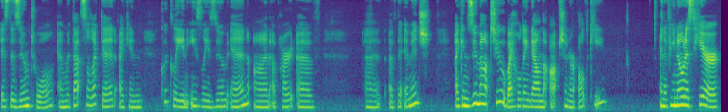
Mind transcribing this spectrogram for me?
is the zoom tool and with that selected I can quickly and easily zoom in on a part of uh, of the image. I can zoom out too by holding down the Option or Alt key. And if you notice here,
